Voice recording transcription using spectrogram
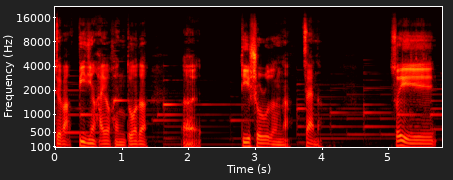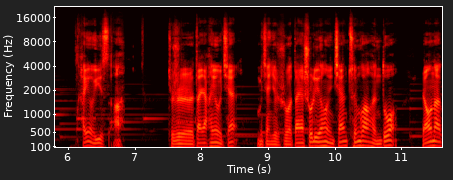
对吧？毕竟还有很多的呃低收入的呢在呢，所以很有意思啊。就是大家很有钱，目前就是说大家手里很有钱，存款很多，然后呢，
